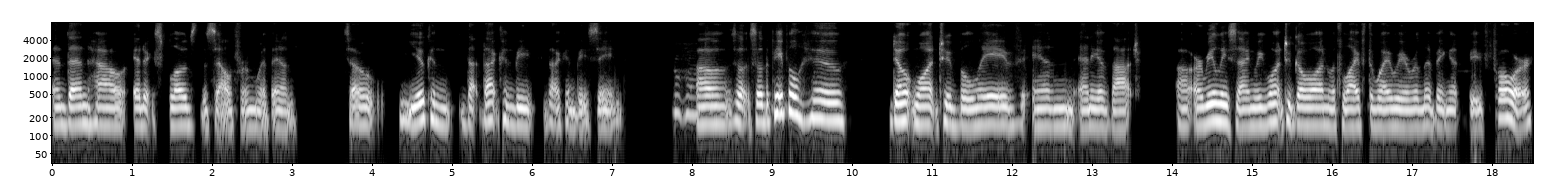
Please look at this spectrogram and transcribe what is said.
and then how it explodes the cell from within. So you can that that can be that can be seen. Mm-hmm. Uh, so so the people who don't want to believe in any of that uh, are really saying we want to go on with life the way we were living it before.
